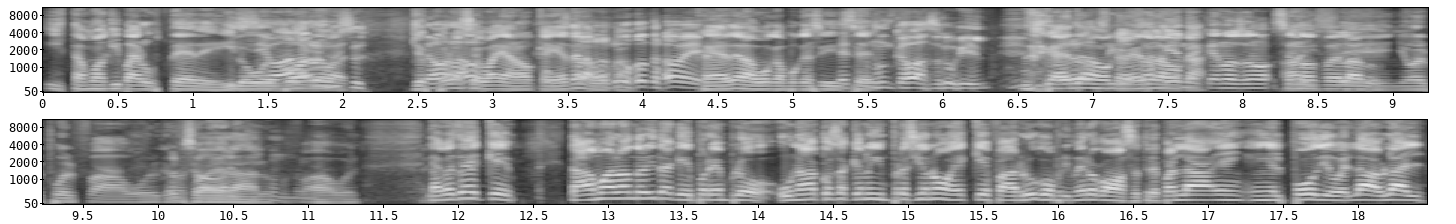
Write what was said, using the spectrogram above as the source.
y estamos aquí para ustedes. Y, Y lo vuelvo a luz. Yo Se espero la- se vaya, ¿no? Cállate la boca. otra vez. Cállate la boca porque si Esto se, nunca va a subir. Cállate Pero la boca, cállate la boca. es que no se nos, se Ay, nos fue la luz. Señor, por favor, que Por no se vaya la luz, por favor. La cosa es que estábamos hablando ahorita que, por ejemplo, una cosa que nos impresionó es que Farruko, primero, cuando se trepa en, la- en, en el podio, ¿verdad? A hablar,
